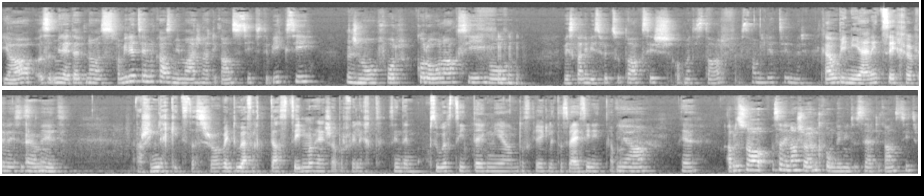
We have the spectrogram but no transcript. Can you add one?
ja, also wir hatten dort noch ein Familienzimmer, gehabt, also mein Mann war die ganze Zeit dabei. Gewesen. Das war noch vor Corona, gewesen, wo, ich weiß gar nicht, wie es heutzutage ist, ob man das darf, ein Familienzimmer. Gell? Bin ich auch nicht sicher. Ich weiß es Ähm, auch nicht. Wahrscheinlich gibt es das schon, wenn du einfach das Zimmer hast, aber vielleicht sind dann die Besuchszeiten irgendwie anders geregelt, das weiß ich nicht. Aber, Ja. ja. Aber das, ist noch, das habe ich noch schön gefunden, dass er die ganze Zeit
